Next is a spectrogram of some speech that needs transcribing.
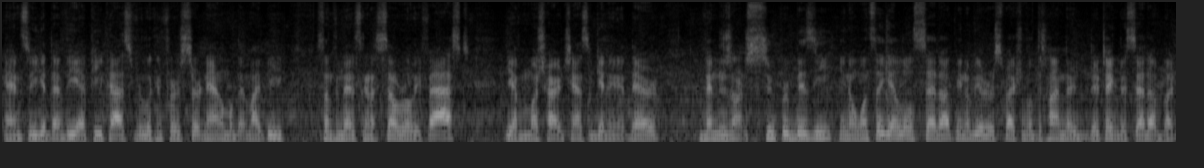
And so you get that VIP pass if you're looking for a certain animal that might be something that's going to sell really fast you have a much higher chance of getting it there. Vendors aren't super busy. You know, once they get a little set up, you know, be respectful of the time they're, they're taking to set up, but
